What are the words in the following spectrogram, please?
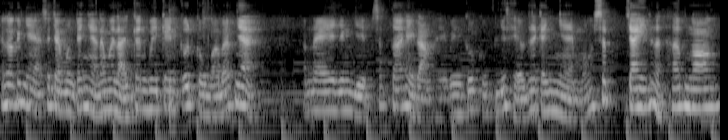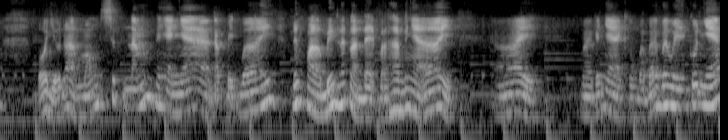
Hello cả nhà, xin chào mừng cả nhà đã quay lại kênh Weekend Good cùng vợ bếp nha. Hôm nay nhân dịp sắp tới ngày rằm thì Weekend Good cũng giới thiệu tới cả nhà món súp chay rất là thơm ngon. Bổ dưỡng đó là món súp nấm cả nhà nha Đặc biệt với nước hoa là biết rất là đẹp và thơm cả nhà ơi. Rồi, mời cả nhà cùng bà bếp với Weekend Good nhé.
